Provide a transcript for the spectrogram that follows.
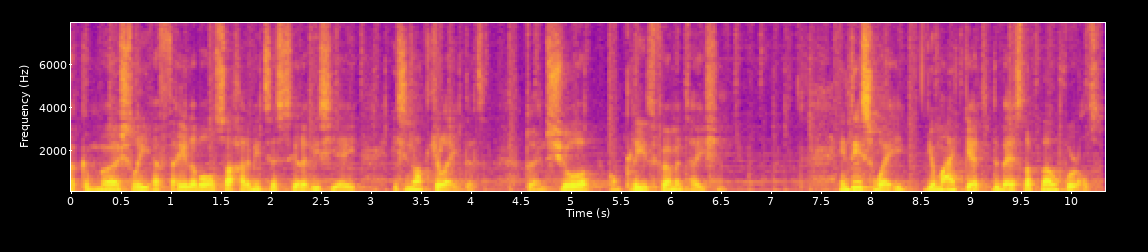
a commercially available Saccharomyces cerevisiae is inoculated to ensure complete fermentation. In this way, you might get the best of both worlds.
